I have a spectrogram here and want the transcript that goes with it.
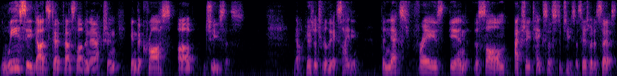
we see God's steadfast love in action in the cross of Jesus. Now, here's what's really exciting. The next phrase in the psalm actually takes us to Jesus. Here's what it says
